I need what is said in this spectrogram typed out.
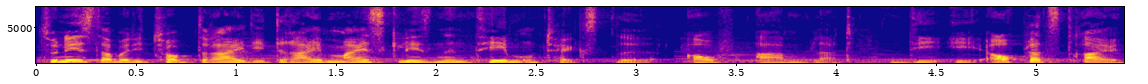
Zunächst aber die Top 3, die drei meistgelesenen Themen und Texte auf abendblatt.de. Auf Platz 3,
